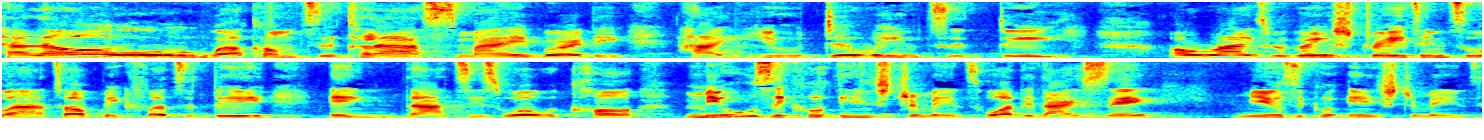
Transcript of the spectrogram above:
Hello, welcome to class, my birdie. How you doing today? All right, we're going straight into our topic for today, and that is what we call musical instruments. What did I say? Musical instruments.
